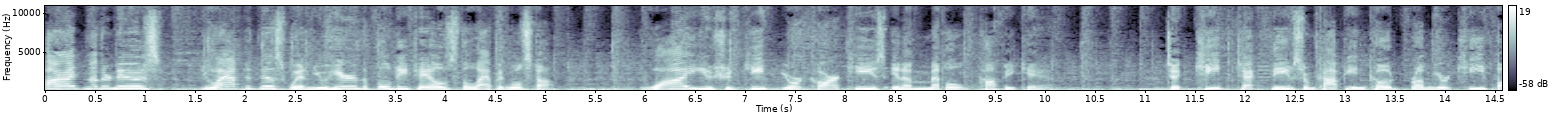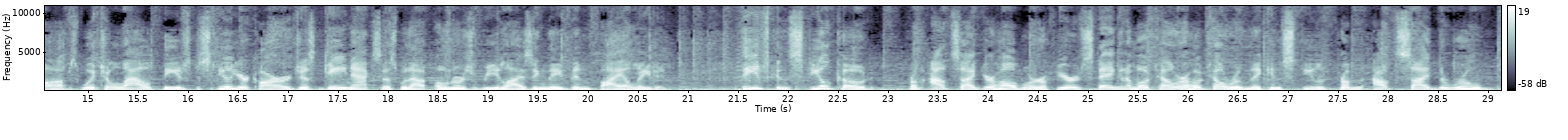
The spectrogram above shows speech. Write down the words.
All right, another news. You laughed at this. When you hear the full details, the laughing will stop. Why you should keep your car keys in a metal coffee can. To keep tech thieves from copying code from your key fobs, which allow thieves to steal your car or just gain access without owners realizing they've been violated. Thieves can steal code from outside your home, or if you're staying in a motel or a hotel room, they can steal it from outside the room.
